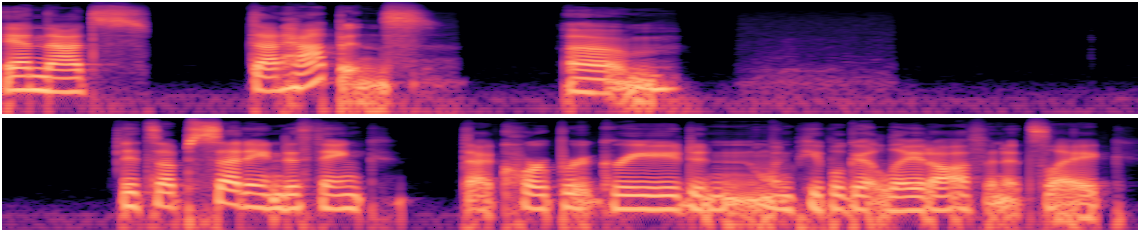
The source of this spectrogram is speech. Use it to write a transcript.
And that's that happens. Um, it's upsetting to think that corporate greed and when people get laid off and it's like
